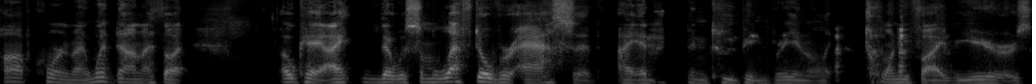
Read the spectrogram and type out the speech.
popcorn, and I went down. I thought, okay, I there was some leftover acid I had been keeping for you know like twenty five years.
